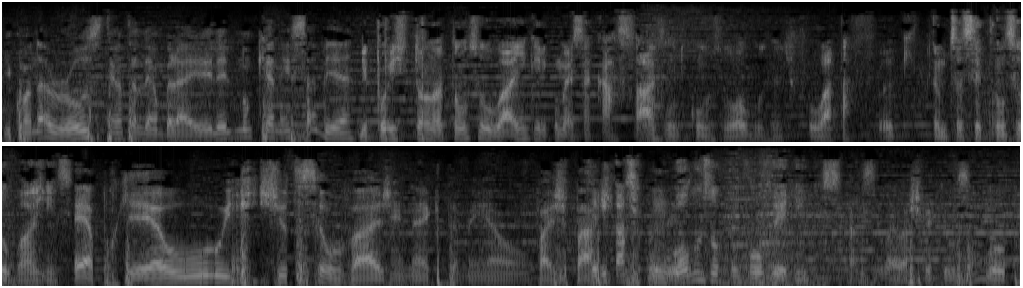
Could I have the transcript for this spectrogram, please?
E quando a Rose tenta lembrar ele, ele não quer nem saber. Depois se torna tão selvagem que ele começa a caçar junto com os lobos, né? Tipo, what the fuck? Não precisa ser tão selvagem assim. É, porque é o instinto selvagem, né? Que também é um, faz parte Ele caça com lobos ou com Wolverines? Ah, sei lá, eu acho que aquilo são lobos.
